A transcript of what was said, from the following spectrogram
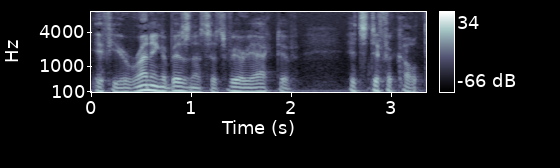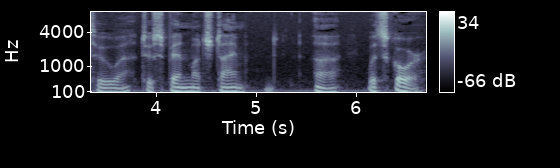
if you're running a business that's very active, it's difficult to uh, to spend much time uh, with SCORE.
